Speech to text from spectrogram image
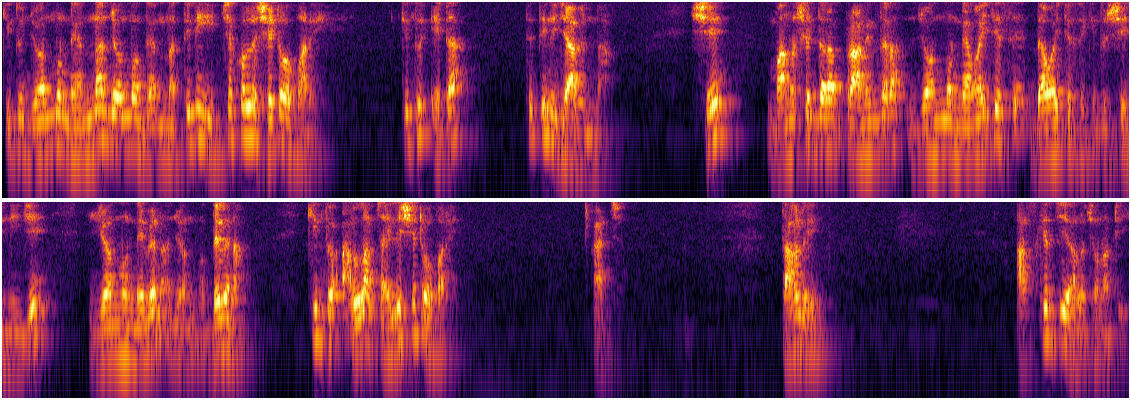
কিন্তু জন্ম নেন না, জন্ম দেন না, তিনি ইচ্ছা করলে সেটাও পারে। কিন্তু এটাতে তিনি যাবেন না। সে মানুষের দ্বারা, প্রাণীর দ্বারা জন্ম নেওয়াইতেছে, দেওয়াইতেছে, কিন্তু সে নিজে জন্ম নেবে না, জন্ম দেবে না। কিন্তু আল্লাহ চাইলে সেটাও পারে। আচ্ছা। তাহলে আজকের যে আলোচনাটি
